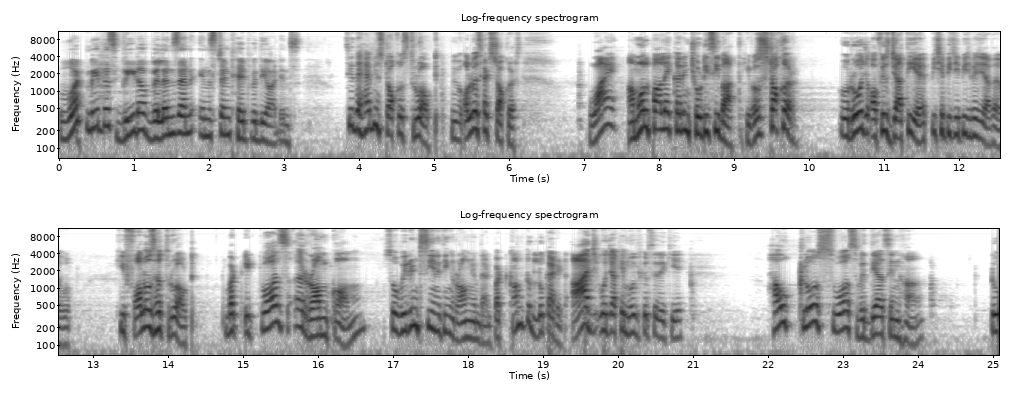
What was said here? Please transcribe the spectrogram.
what made this breed of villains an instant hit with the audience? See, there have been stalkers throughout. We've always had stalkers. Why? Amol Palekar in छोटी सी बात. He was a stalker. वो रोज ऑफ़िस जाती है पीछे पीछे पीछे पीछे जाता है वो he follows her throughout but it was a rom com so we didn't see anything wrong in that but come to look at it आज वो जाके मूवी फिर से देखिए how close was Vidya Sinha to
